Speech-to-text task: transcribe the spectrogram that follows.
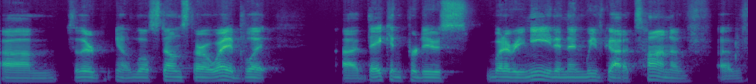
um so they're you know little stones throw away but uh, they can produce whatever you need and then we've got a ton of of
